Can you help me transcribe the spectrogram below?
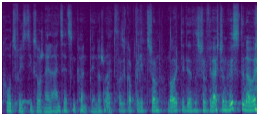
kurzfristig so schnell einsetzen könnte in der Schweiz. Gut, also ich glaube, da gibt es schon Leute, die das schon vielleicht schon wüssten, aber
